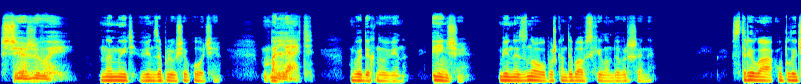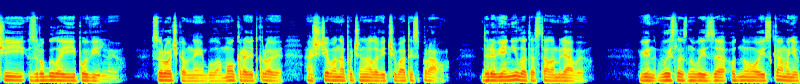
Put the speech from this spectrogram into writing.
Ще живий. На мить він заплющив очі. Блять. видихнув він. Інші. Він і знову пошкандибав схилом до вершини. Стріла у плечі зробила її повільною. Сорочка в неї була мокра від крові, а ще вона починала відчувати спрагу, дерев'яніла та стала млявою. Він вислизнув із за одного із каменів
